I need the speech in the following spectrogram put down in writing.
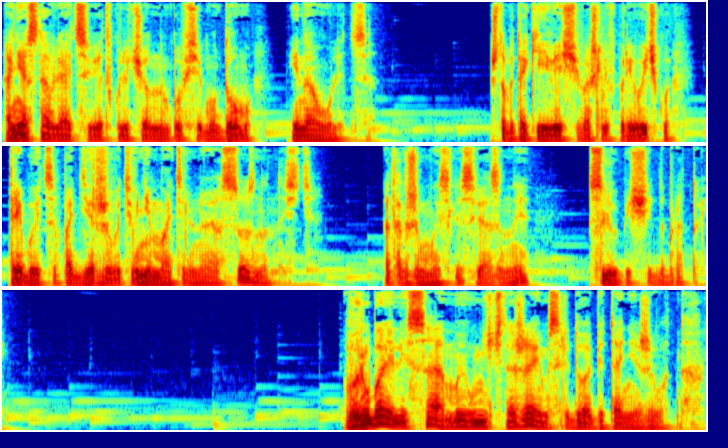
а не оставлять свет включенным по всему дому и на улице. Чтобы такие вещи вошли в привычку, требуется поддерживать внимательную осознанность, а также мысли, связанные с любящей добротой. Вырубая леса, мы уничтожаем среду обитания животных.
